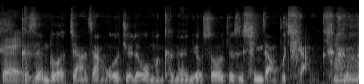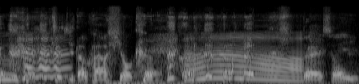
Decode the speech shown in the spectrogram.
对。可是很多家长，我觉得我们可能有时候就是心脏不强，自己都快要休克。哦。对，所以。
